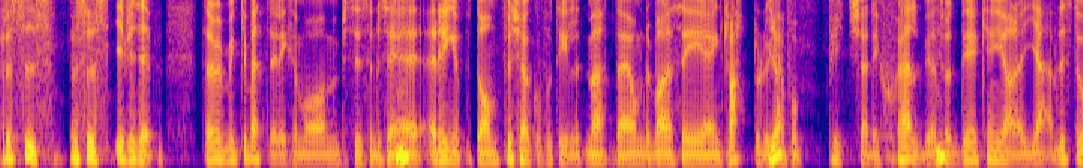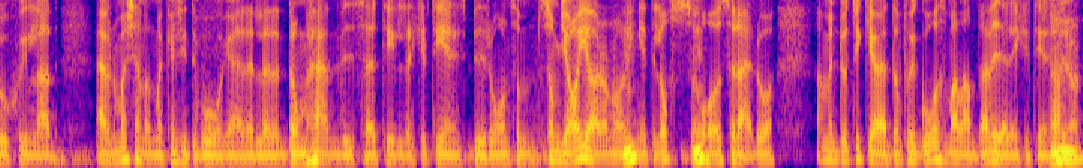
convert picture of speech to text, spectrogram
Precis, precis. I princip. Det varit mycket bättre liksom att, precis som du säger, Mm. ring upp dem, försök att få till ett möte om det bara säger en kvart och du Ja. kan få pitcha dig själv. Jag tror att det kan göra jävligt stor skillnad. Även om man känner att man kanske inte vågar eller de hänvisar till rekryteringsbyrån som, som jag gör om någon Mm. ringer till oss och, och sådär. Då, ja, men då tycker jag att de får gå som alla andra via rekryteringsbyrån.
